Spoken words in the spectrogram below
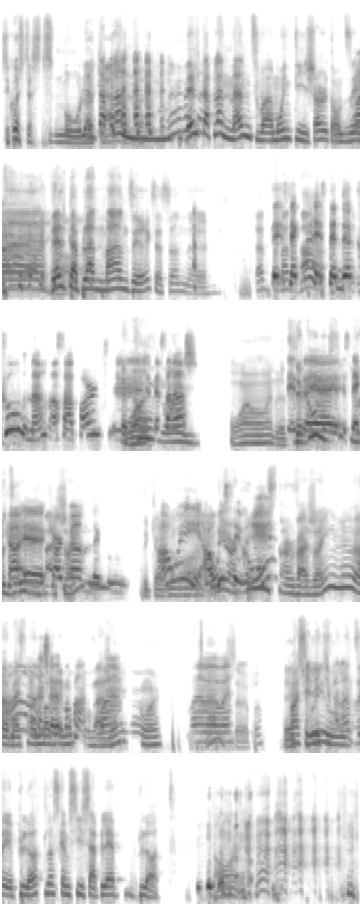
c'est quoi ce style de mot-là? Deltaplane? Deltaplane Man, tu vas à moins de t-shirt, on dirait. Ouais. Deltaplane man, c'est vrai que ça sonne. euh, C'est- C'était quoi? C'était The Coon, non? Dans South Park? euh, Ouais. le personnage? Ouais, ouais, ouais. The C'était Coon euh, c'était euh. Cartman, The Coon. Des Ah Cardinals, oui, ah oui, c'est un vrai? C'est un vagin, là. Ben, c'est un Ah, mauvais j'avais mot pas pour pensé. vagin. Ouais. Ouais, Ah, ouais, je savais pas. Ouais, T'avais c'est l'équivalent de dire plot, là. C'est comme s'il s'appelait plot. ou- Ah.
